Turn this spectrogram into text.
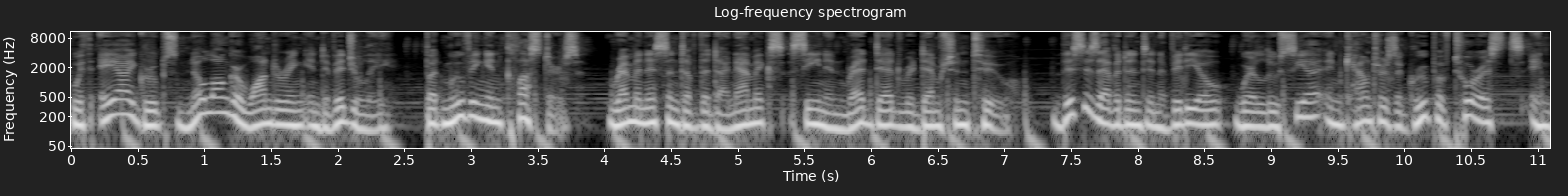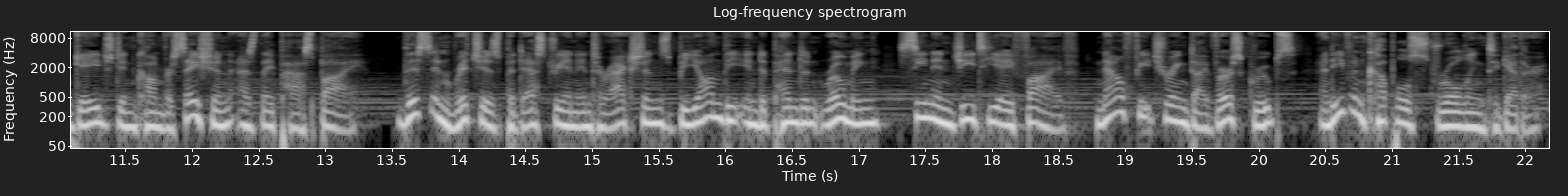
with AI groups no longer wandering individually, but moving in clusters, reminiscent of the dynamics seen in Red Dead Redemption 2. This is evident in a video where Lucia encounters a group of tourists engaged in conversation as they pass by. This enriches pedestrian interactions beyond the independent roaming seen in GTA 5, now featuring diverse groups and even couples strolling together,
